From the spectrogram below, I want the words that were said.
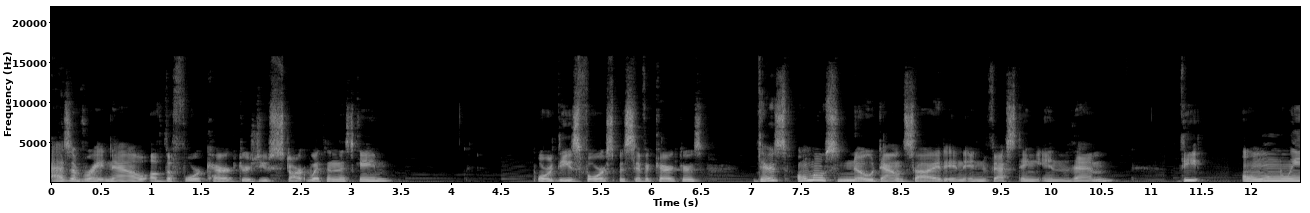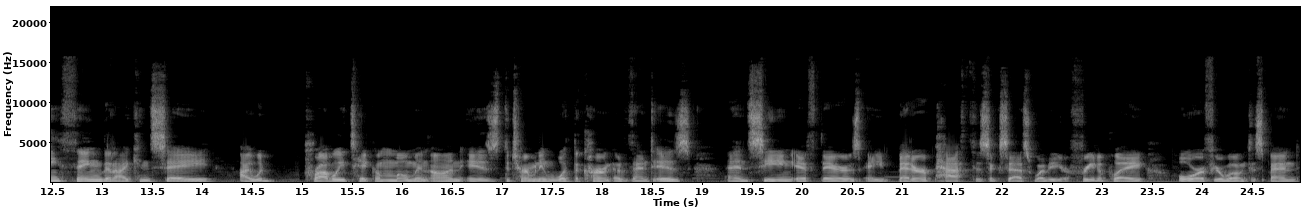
as of right now, of the four characters you start with in this game, or these four specific characters, there's almost no downside in investing in them. The only thing that I can say I would probably take a moment on is determining what the current event is and seeing if there's a better path to success, whether you're free to play or if you're willing to spend.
